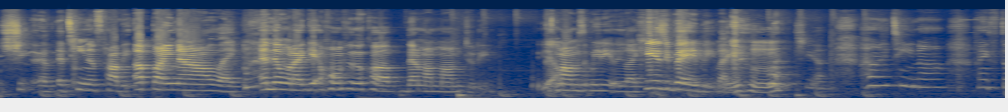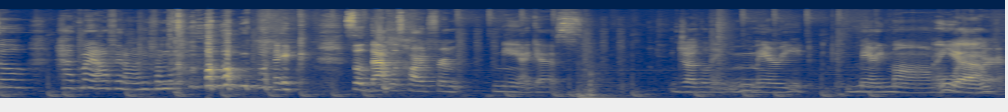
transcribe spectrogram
She, uh, Tina's probably up by now. Like, and then when I get home from the club, then I'm on mom duty. Yeah. Mom's immediately like, "Here's your baby." Like, Mm-hmm. yeah. hi Tina. I still have my outfit on from the club. like, so that was hard for me, I guess. Juggling married, married mom or Yeah. whatever.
